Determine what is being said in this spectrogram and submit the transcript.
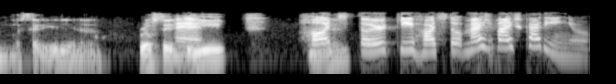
uma cerilha, roasted é. beef. Hot né? turkey, hot turkey, mas mais carinho.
